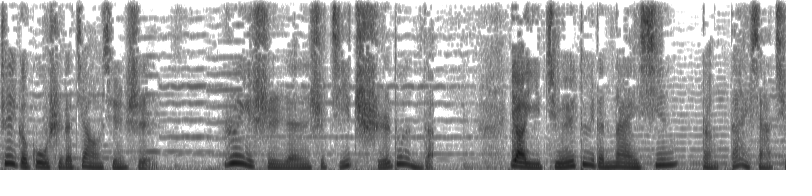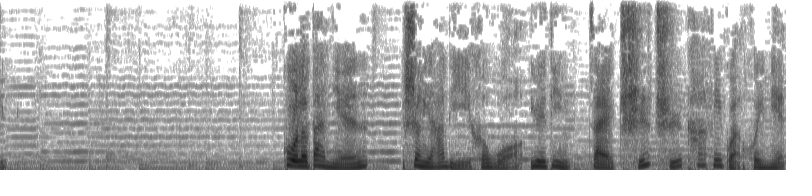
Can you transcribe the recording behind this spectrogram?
这个故事的教训是：瑞士人是极迟钝的，要以绝对的耐心等待下去。过了半年，圣雅里和我约定在迟迟咖啡馆会面。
